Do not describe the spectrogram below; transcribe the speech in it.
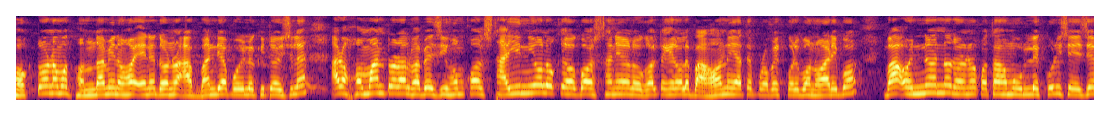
ভক্তৰ নামত ভণ্ডামি নহয় এনেধৰণৰ আহ্বান দিয়া পৰিলক্ষিত হৈছিলে। আৰু সমান্তৰালভাৱে যিসকল স্থানীয় লোকে হওক বা অস্থানীয় লোক হ'ল তেখেতসকলে বাহনে ইয়াতে প্ৰৱেশ কৰিব নোৱাৰিব বা অন্য অন্য ধৰণৰ কথাসমূহ উল্লেখ কৰিছে যে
